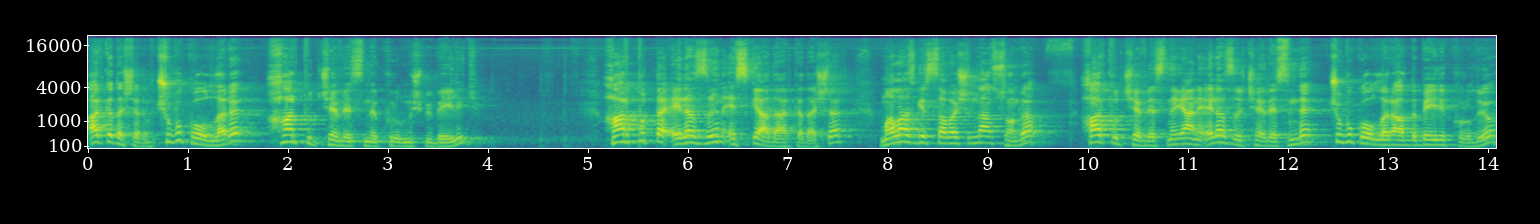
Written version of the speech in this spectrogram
Arkadaşlarım Çubukoğulları Harput çevresinde kurulmuş bir beylik. Harput da Elazığ'ın eski adı arkadaşlar. Malazgirt Savaşı'ndan sonra Harput çevresinde yani Elazığ çevresinde Çubukoğulları adlı beylik kuruluyor.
